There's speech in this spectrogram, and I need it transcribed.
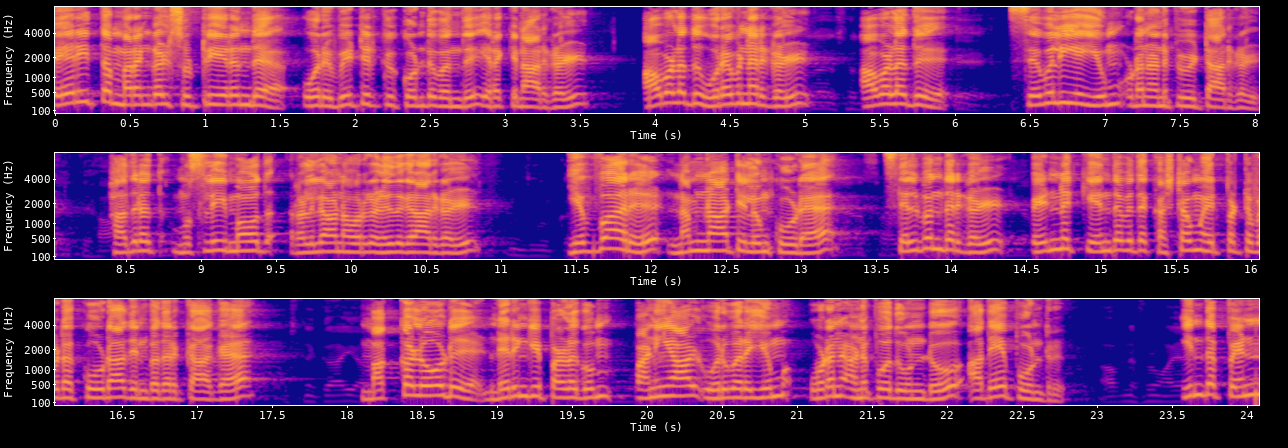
பேரித்த மரங்கள் சுற்றியிருந்த ஒரு வீட்டிற்கு கொண்டு வந்து இறக்கினார்கள். அவளது உறவினர்கள் அவளது செவிலியையும் உடன் அனுப்பிவிட்டார்கள். ஹதரத் முஸ்லிமோத் ரலிலான் அவர்கள் எழுதுகிறார்கள் எவ்வாறு நம் நாட்டிலும் கூட செல்வந்தர்கள் பெண்ணுக்கு எந்தவித கஷ்டமும் ஏற்பட்டுவிடக் கூடாது என்பதற்காக மக்களோடு நெருங்கி பழகும் பணியாள் ஒருவரையும் உடன் அனுப்புவது உண்டோ? அதே போன்று. இந்த பெண்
